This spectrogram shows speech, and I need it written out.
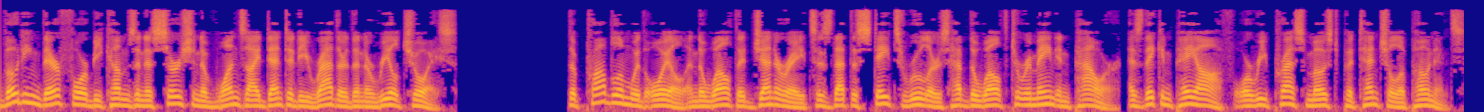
Voting therefore becomes an assertion of one's identity rather than a real choice. The problem with oil and the wealth it generates is that the state's rulers have the wealth to remain in power, as they can pay off or repress most potential opponents.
